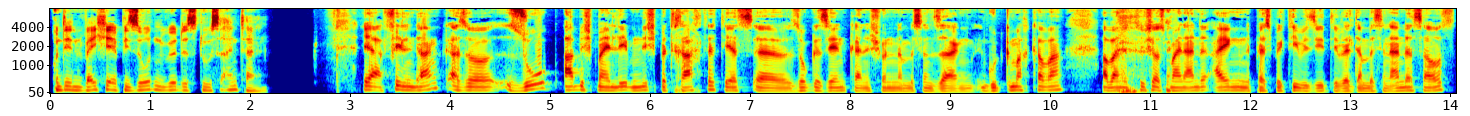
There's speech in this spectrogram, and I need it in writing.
und in welche Episoden würdest du es einteilen? Ja, vielen Dank. Also so habe ich mein Leben nicht betrachtet. Jetzt äh, so gesehen kann ich schon ein bisschen sagen, gut gemacht, Cover. Aber natürlich aus meiner eigenen Perspektive sieht die Welt ein bisschen anders aus.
